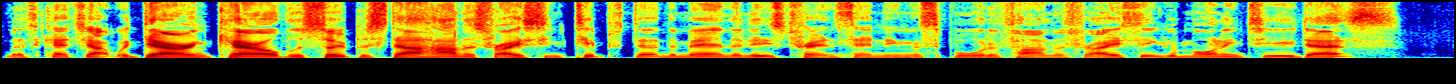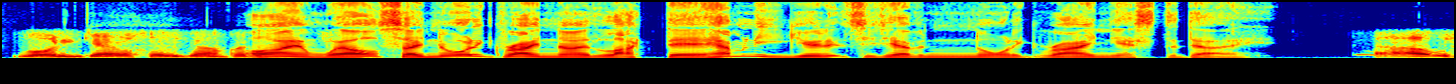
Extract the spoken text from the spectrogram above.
Let's catch up with Darren Carroll, the superstar harness racing tipster, the man that is transcending the sport of harness racing. Good morning to you, Daz. Morning, Gareth. How you going, buddy? I am well. So Nordic Rain, no luck there. How many units did you have in Nordic Rain yesterday? Uh, it was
